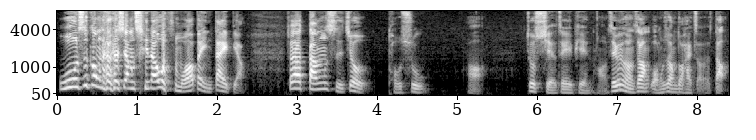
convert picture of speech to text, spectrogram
我是贡寮的乡亲啊，为什么我要被你代表？所以他当时就投诉，好，就写了这一篇，好，这篇网上网络上都还找得到，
